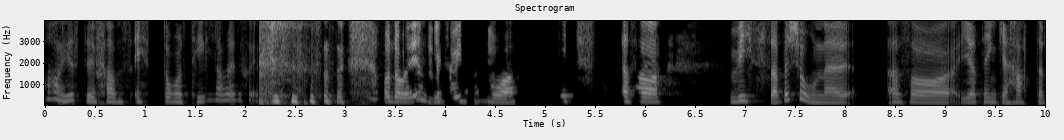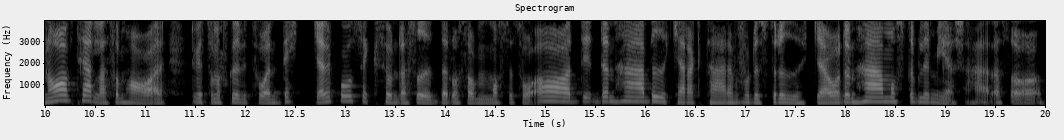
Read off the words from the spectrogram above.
ja just det, det fanns ett år till av redigering. och då är det ändå liksom inte så, alltså vissa personer, alltså jag tänker hatten av till alla som har, du vet som har skrivit så en deckare på 600 sidor och som måste så, ja ah, den här bikaraktären får du stryka och den här måste bli mer så här, alltså.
